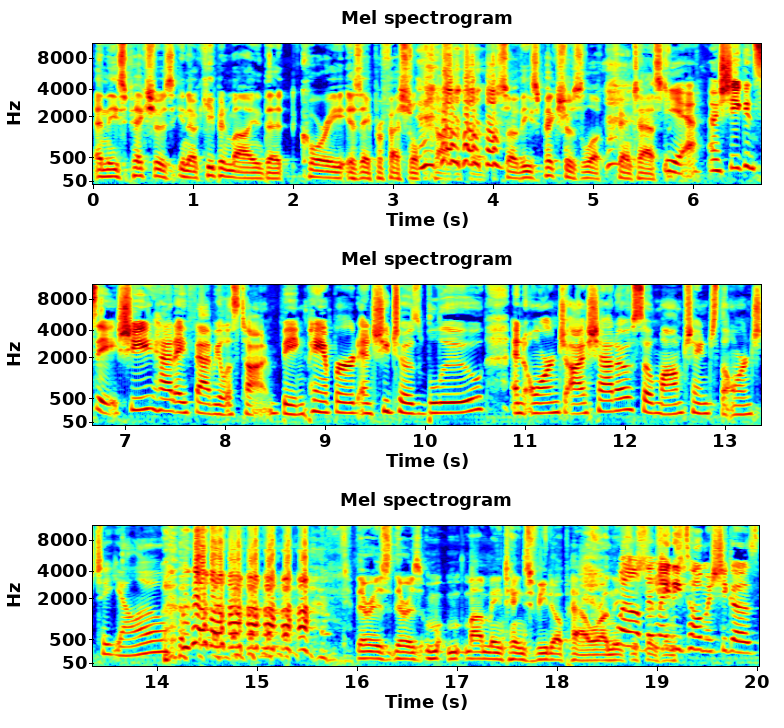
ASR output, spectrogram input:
And these pictures, you know, keep in mind that Corey is a professional photographer, so these pictures look fantastic. Yeah, I mean, she can see she had a fabulous time being pampered, and she chose blue and orange eyeshadow. So mom changed the orange to yellow. There is, there is, m- mom maintains veto power on these well, decisions. the lady told me she goes,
